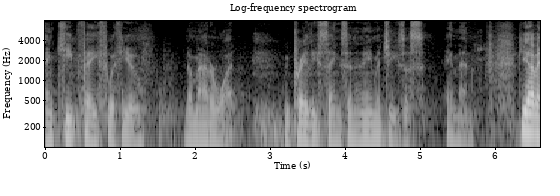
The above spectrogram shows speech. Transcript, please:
and keep faith with you no matter what. We pray these things in the name of Jesus. Amen. If you have any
